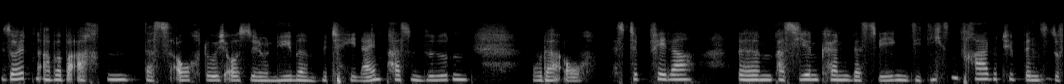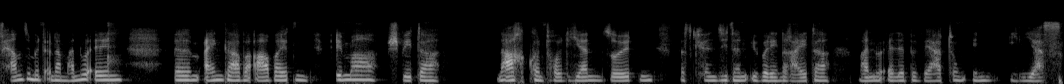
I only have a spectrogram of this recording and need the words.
Sie sollten aber beachten, dass auch durchaus Synonyme mit hineinpassen würden oder auch es Tippfehler ähm, passieren können, weswegen Sie diesen Fragetyp, wenn Sie, sofern Sie mit einer manuellen ähm, Eingabe arbeiten, immer später nachkontrollieren sollten. Das können Sie dann über den Reiter manuelle Bewertung in Ilias.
